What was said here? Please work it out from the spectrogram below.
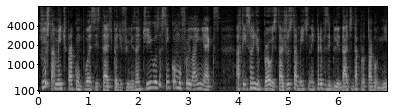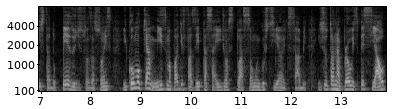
justamente para compor essa estética de filmes antigos, assim como foi lá em X. A atenção de Pearl está justamente na imprevisibilidade da protagonista, do peso de suas ações e como que a mesma pode fazer para sair de uma situação angustiante, sabe? Isso torna Pearl especial,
